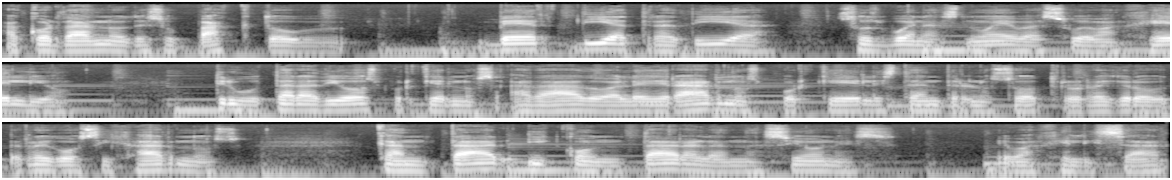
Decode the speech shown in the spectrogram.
acordarnos de su pacto, ver día tras día sus buenas nuevas, su evangelio, tributar a Dios porque Él nos ha dado, alegrarnos porque Él está entre nosotros, regocijarnos, cantar y contar a las naciones, evangelizar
